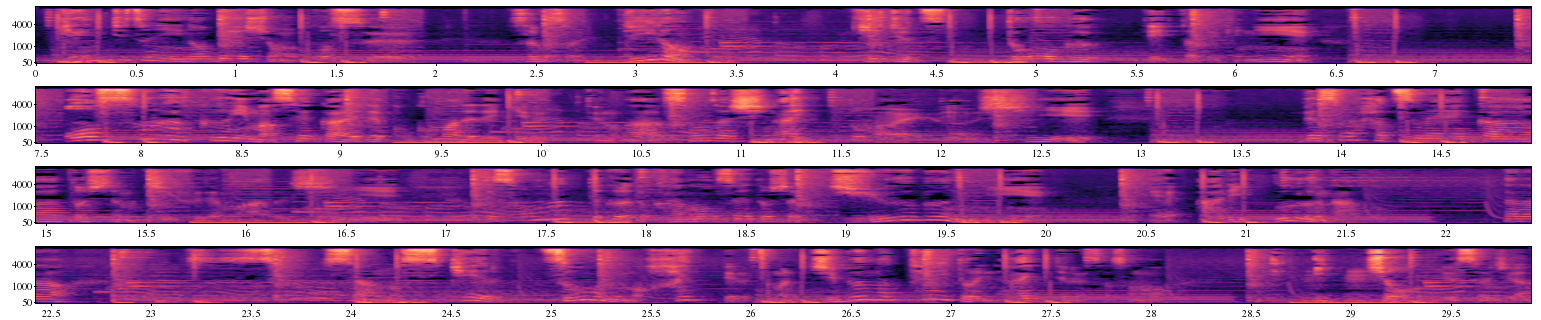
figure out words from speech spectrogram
現実にイノベーションを起こす、それこそ理論、技術、道具っていった時に、おそらく今世界でここまでできるっていうのが存在しないと思っているし、で、それは発明家としての自負でもあるし、で、そうなってくると可能性としては十分に、えあり得るなと。ただ、孫さんのスケール、ゾーンにも入ってる。つまり自分のテリトリーに入ってるんですよ、その、1兆っていう数字が。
